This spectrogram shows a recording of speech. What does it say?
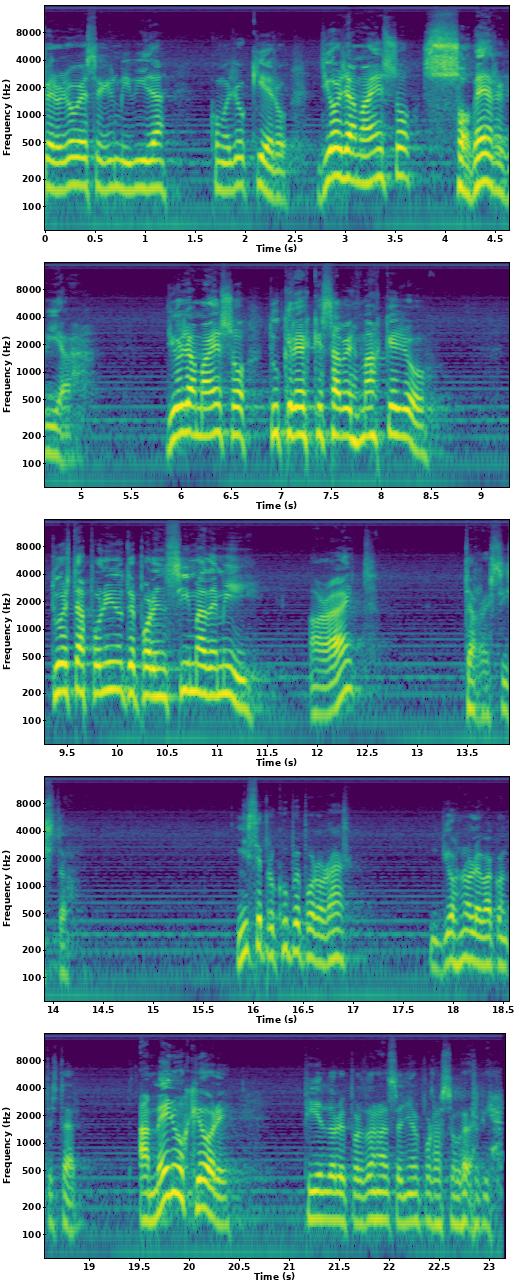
pero yo voy a seguir mi vida como yo quiero. Dios llama eso soberbia. Dios llama eso, tú crees que sabes más que yo. Tú estás poniéndote por encima de mí. All right? Te resisto. Ni se preocupe por orar. Dios no le va a contestar. A menos que ore pidiéndole perdón al Señor por la soberbia.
